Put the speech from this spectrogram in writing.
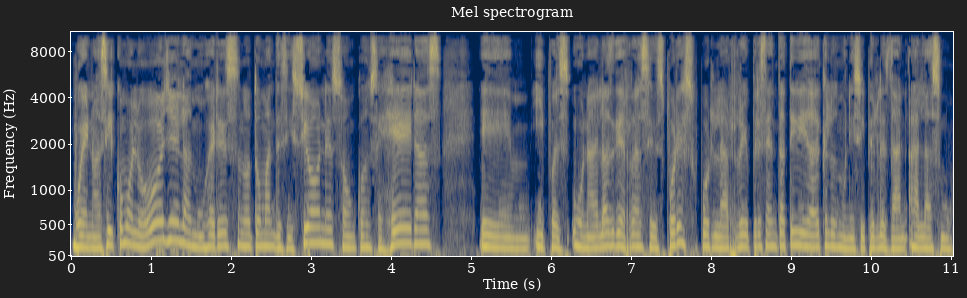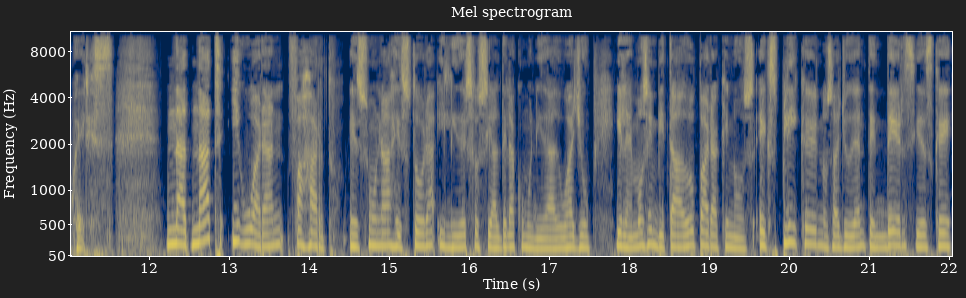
Bueno, así como lo oye, las mujeres no toman decisiones, son consejeras eh, y pues una de las guerras es por eso, por la representatividad que los municipios les dan a las mujeres. Natnat Iguarán Fajardo es una gestora y líder social de la comunidad Guayú y la hemos invitado para que nos explique, nos ayude a entender si es que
